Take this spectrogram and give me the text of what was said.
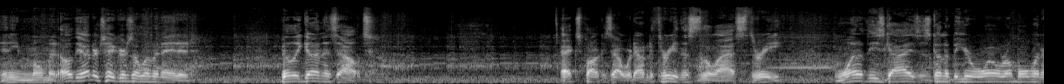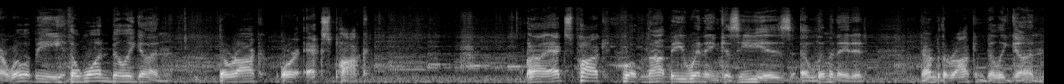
any moment. Oh, The Undertaker's eliminated. Billy Gunn is out. X Pac is out. We're down to three, and this is the last three. One of these guys is going to be your Royal Rumble winner. Will it be the one Billy Gunn, The Rock, or X Pac? Uh, X Pac will not be winning because he is eliminated. Down to The Rock and Billy Gunn.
